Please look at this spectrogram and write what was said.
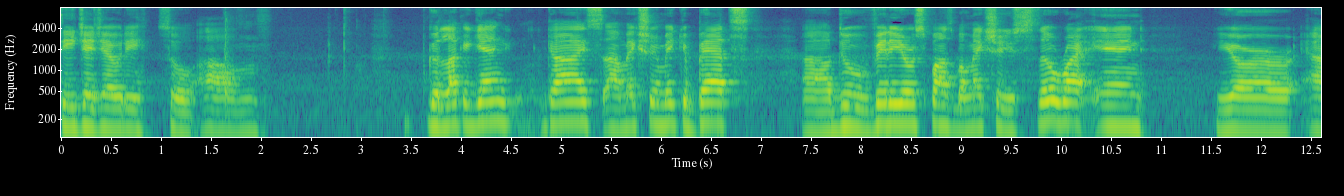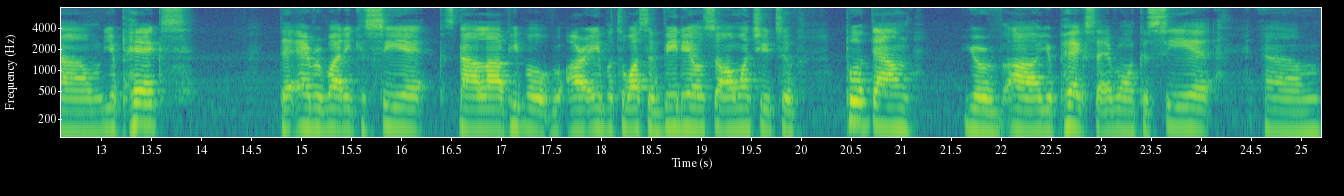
DJ Jody. So, um, good luck again, guys. Uh, make sure you make your bets. Uh, do video response, but make sure you still write in your um, your picks that everybody can see it. Cause not a lot of people are able to watch the video, so I want you to put down your uh, your picks that everyone could see it. Um,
